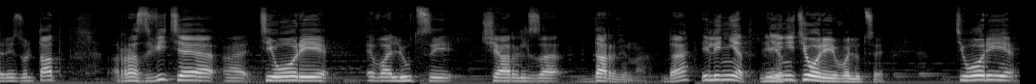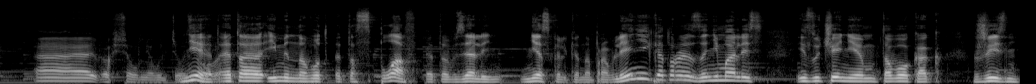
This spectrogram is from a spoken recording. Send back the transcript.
э, результат развития э, теории эволюции Чарльза Дарвина, да? Или нет? Или Нет. не теории эволюции? Теории... все, у меня вылетело. Нет, слово. это именно вот это сплав. Это взяли несколько направлений, которые занимались изучением того, как жизнь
